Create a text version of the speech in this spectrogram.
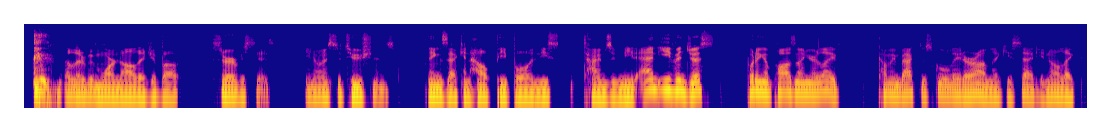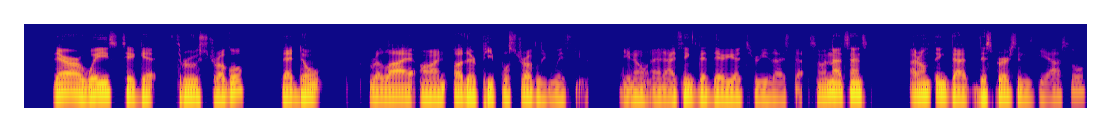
a little bit more knowledge about services, you know, institutions, things that can help people in these times of need, and even just putting a pause on your life, coming back to school later on, like you said, you know, like there are ways to get through struggle that don't rely on other people struggling with you, you know, and I think that they're yet to realize that. So, in that sense, I don't think that this person is the asshole.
